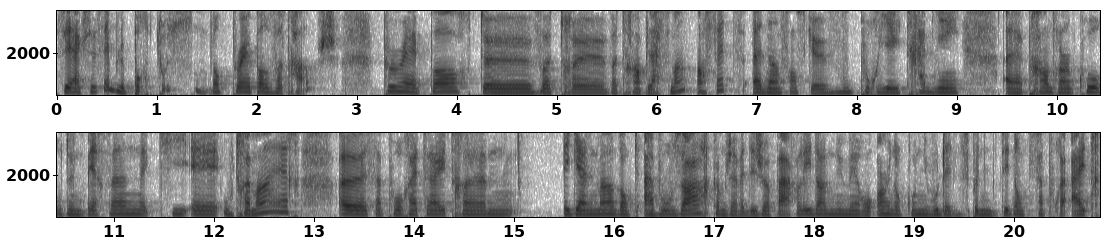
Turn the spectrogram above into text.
C'est accessible pour tous, donc peu importe votre âge, peu importe euh, votre, euh, votre emplacement, en fait, dans le sens que vous pourriez très bien prendre un cours d'une personne qui est outre-mer, ça pourrait être également donc à vos heures, comme j'avais déjà parlé dans le numéro 1, donc au niveau de la disponibilité. Donc ça pourrait être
